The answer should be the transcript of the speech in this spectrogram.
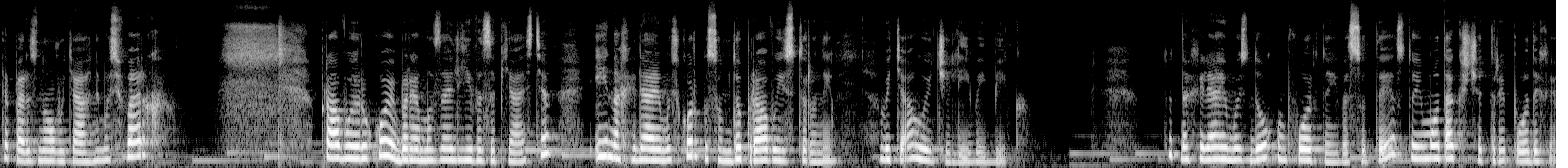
Тепер знову тягнемось вверх. Правою рукою беремо за ліве зап'ястя і нахиляємось корпусом до правої сторони, витягуючи лівий бік. Тут нахиляємось до комфортної висоти, стоїмо так ще три подихи.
